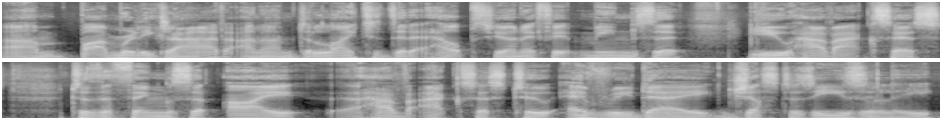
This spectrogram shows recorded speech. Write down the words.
Um, but I'm really glad and I'm delighted that it helps you. And if it means that you have access to the things that I have access to every day just as easily,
